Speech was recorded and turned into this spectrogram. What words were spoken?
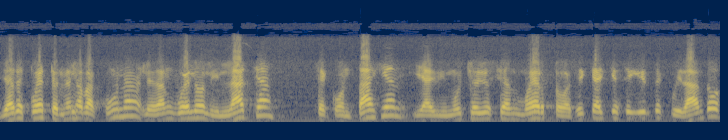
ya después de tener la vacuna le dan vuelo al hilacha, se contagian y hay muchos de ellos se han muerto. Así que hay que seguirse cuidando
